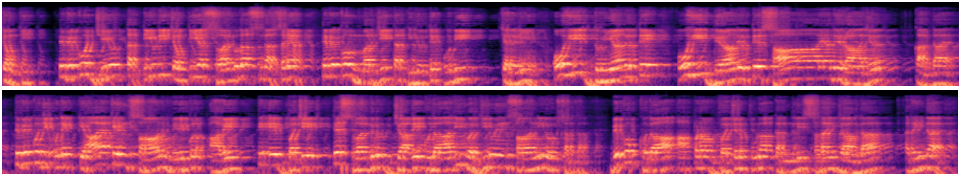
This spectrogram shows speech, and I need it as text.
ਚੌਂਕੀ। ਤੇ ਵੇਖੋ, ਜੇ ਉਹ ਧਰਤੀ ਉਹਦੀ ਚੌਂਕੀ ਆ, ਸਵਰਗ ਉਹਦਾ ਸਿੰਘਾਸਨ ਆ, ਤੇ ਵੇਖੋ, ਮਰਜ਼ੀ ਧਰਤੀ ਦੇ ਉੱਤੇ ਉਹਦੀ ਚੱਲਣੀ ਹੈ ਉਹੀ ਦੁਨੀਆ ਦੇ ਉੱਤੇ, ਉਹੀ ਦਿਲਾਂ ਦੇ ਉੱਤੇ ਸਾਰਿਆਂ ਦੇ ਰਾਜ ਕਰਦਾ ਹੈ। ਤੇ ਵੇਖੋ, ਜੀ ਉਹਨੇ ਕਿਹਾ ਹੈ ਕਿ ਇਨਸਾਨ ਮੇਰੇ ਕੋਲ ਆਵੇ ਤੇ ਇਹ ਬਚੇ ਤੇ ਸਵਰਗ ਨੂੰ ਜਾਵੇ। ਖੁਦਾ ਦੀ ਮਰਜ਼ੀ ਨੂੰ ਇਨਸਾਨ ਨਹੀਂ ਰੋਕ ਸਕਦਾ। ਵੇਖੋ, ਖੁਦਾ ਆਪਣਾ ਵਚਨ ਪੂਰਾ ਕਰਨ ਲਈ ਸਦਾ ਹੀ ਜਾਗਦਾ ਰਹਿੰਦਾ ਹੈ।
